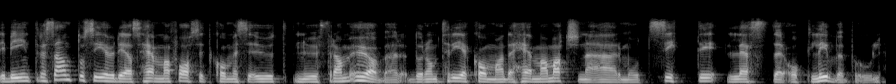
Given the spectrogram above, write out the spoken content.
det blir intressant att se hur deras hemmafacit kommer se ut nu framöver då de tre kommande hemmamatcherna är mot City, Leicester och Liverpool.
